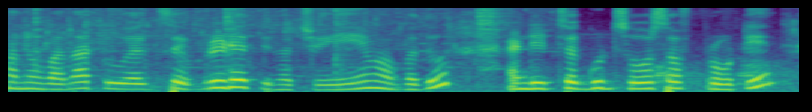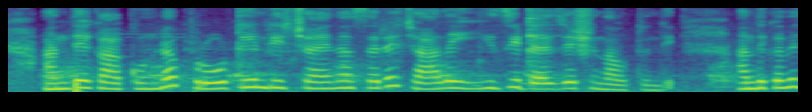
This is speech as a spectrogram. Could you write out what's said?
మనం one or two eggs everyday తినొచ్చు. ఏం అవ్వదు. And it's a good source of protein. అంతేకాకుండా ప్రోటీన్ రిచ్ అయినా సరే చాలా ఈజీ డైజెషన్ అవుతుంది. అందుకని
